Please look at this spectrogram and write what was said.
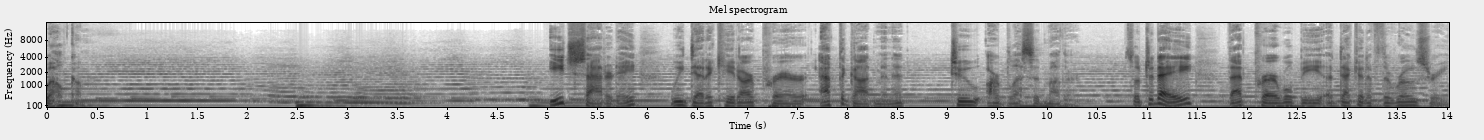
Welcome. Each Saturday, we dedicate our prayer at the God Minute to our Blessed Mother. So today, that prayer will be a decade of the Rosary.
